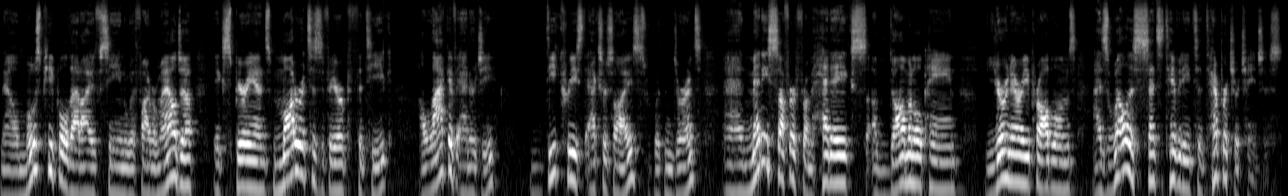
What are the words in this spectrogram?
Now, most people that I've seen with fibromyalgia experience moderate to severe fatigue, a lack of energy, decreased exercise with endurance, and many suffer from headaches, abdominal pain, urinary problems, as well as sensitivity to temperature changes.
